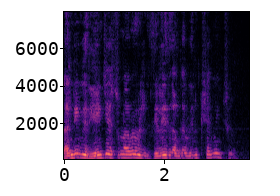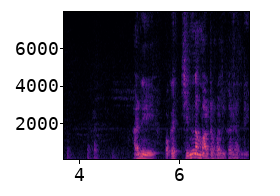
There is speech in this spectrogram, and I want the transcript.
తండ్రి వీరు ఏం చేస్తున్నారో వీళ్ళకి తెలియదు కనుక వీరు క్షమించు అని ఒక చిన్న మాట పలికాడండి.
